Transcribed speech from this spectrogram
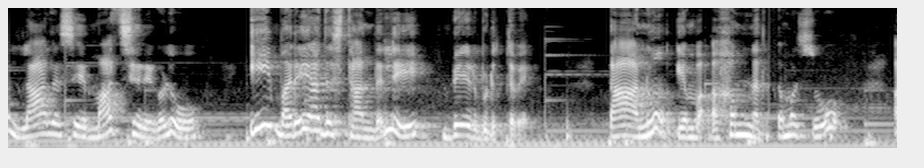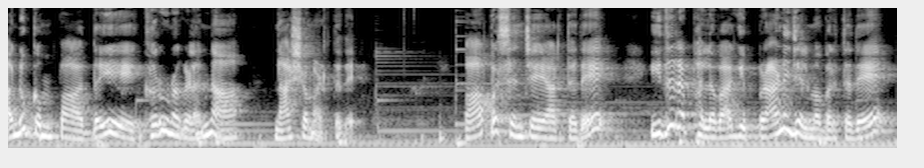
ಲಾಲಸೆ, ಮಾತ್ಸರ್ಯಗಳು ಈ ಮರೆಯಾದ ಸ್ಥಾನದಲ್ಲಿ ಬೇರ್ಬಿಡುತ್ತವೆ. ತಾನು ಎಂಬ ಅಹಂನ ತಮಸ್ಸು, ಅನುಕಂಪ, ದಯೆ, ಕರುಣಗಳನ್ನು ನಾಶ ಮಾಡ್ತದೆ. ಪಾಪ ಸಂಚಯ ಆಗ್ತದೆ ಇದರ ಫಲವಾಗಿ ಪ್ರಾಣಿ ಜನ್ಮ ಬರ್ತದೆ.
